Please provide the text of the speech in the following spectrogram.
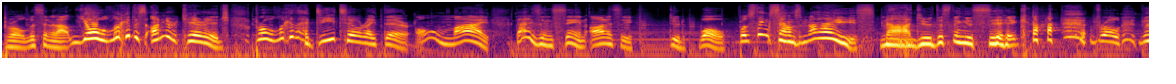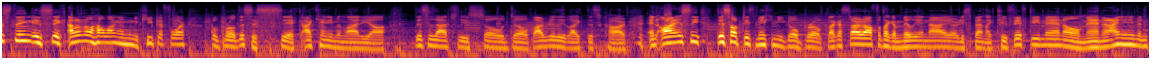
Bro, listen to that. Yo, look at this undercarriage. Bro, look at that detail right there. Oh, my. That is insane, honestly. Dude, whoa. Bro, this thing sounds nice. Nah, dude, this thing is sick. bro, this thing is sick. I don't know how long I'm going to keep it for, but bro, this is sick. I can't even lie to y'all. This is actually so dope. I really like this car. And honestly, this update's making me go broke. Like, I started off with like a million now. I already spent like 250, man. Oh, man. And I didn't even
